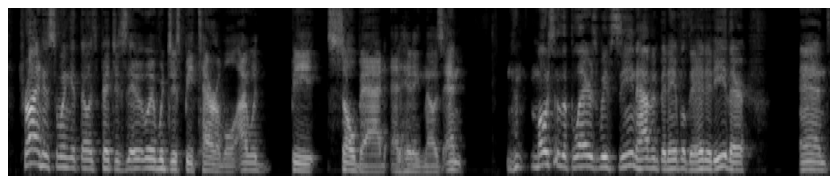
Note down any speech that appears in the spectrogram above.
trying to swing at those pitches, it, it would just be terrible. I would be so bad at hitting those. And most of the players we've seen haven't been able to hit it either. And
